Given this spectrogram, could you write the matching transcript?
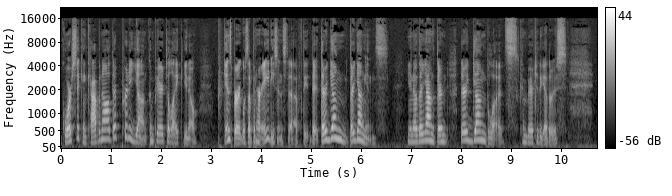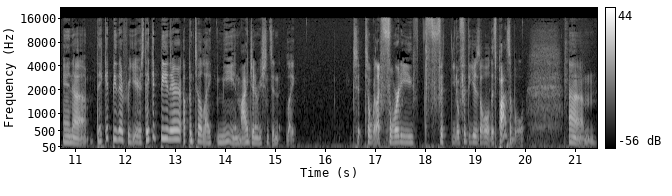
Gorsuch and Kavanaugh, they're pretty young compared to like, you know, Ginsburg was up in her 80s and stuff. They, they're, they're young. They're youngins. You know, they're young. They're they're young bloods compared to the others and um, they could be there for years. They could be there up until like me and my generations in like till we're like 40, 50, you know, 50 years old. It's possible. Um,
